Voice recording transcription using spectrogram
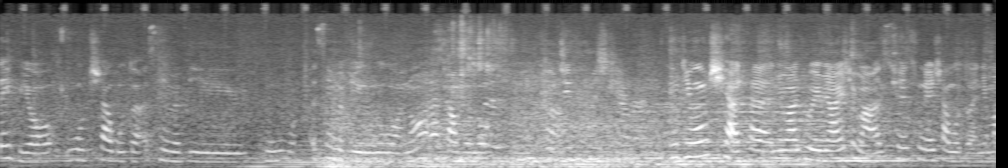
တိတ်ပြီးတော့ဟိုရှောက်ဖို့အတွက်အဆင်မပြေဘူးပေါ့အဆင်မပြေဘူးလို့ပေါ့နော်အဲဒါကြောင့်မို့လို့ဒီဒီမရှာထားညီမတို့အများကြီးဒီမှာဆင်းဆင်းနဲ့ရှောက်ဖို့အတွက်ညီမ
